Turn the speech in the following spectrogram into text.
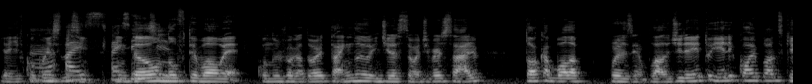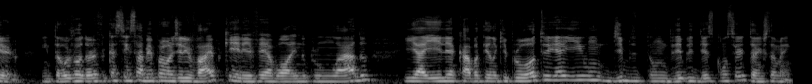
e aí ficou Ah, conhecido faz- assim. faz então, sentido. no futebol é, quando o jogador está indo em direção ao adversário, toca a bola, por exemplo, lado direito, e ele corre pro lado esquerdo. Então, o jogador fica sem saber para onde ele vai, porque ele vê a bola indo para um lado, e aí ele acaba tendo que ir pro outro, e aí um drible, um drible desconcertante também.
